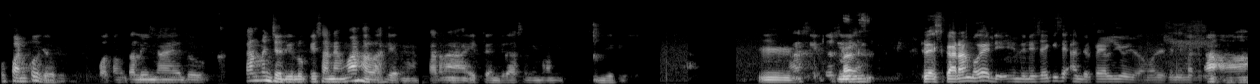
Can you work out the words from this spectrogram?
oh, Van Gogh ya potong telinga itu kan menjadi lukisan yang mahal akhirnya karena identitas seniman sendiri. hmm. Nah, itu sih. Lek sekarang pokoknya di Indonesia ini under value ya masih seniman. Ah, ah.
